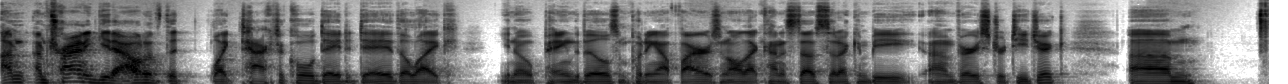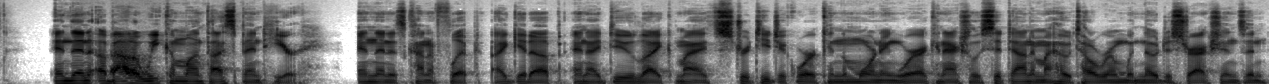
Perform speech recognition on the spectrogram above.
I'm, I'm trying to get out of the like tactical day to day, the like, you know, paying the bills and putting out fires and all that kind of stuff so that I can be, um, very strategic. Um, and then about a week a month I spend here. And then it's kind of flipped. I get up and I do like my strategic work in the morning where I can actually sit down in my hotel room with no distractions and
